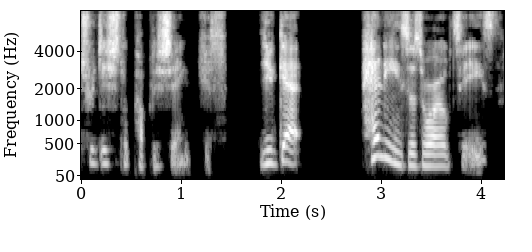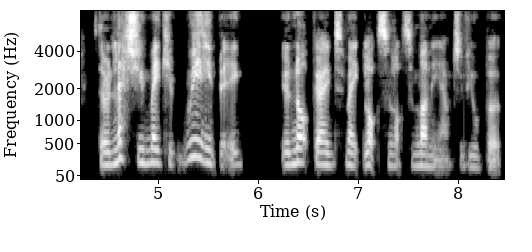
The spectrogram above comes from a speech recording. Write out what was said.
traditional publishing, you get pennies as royalties. So unless you make it really big, you're not going to make lots and lots of money out of your book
